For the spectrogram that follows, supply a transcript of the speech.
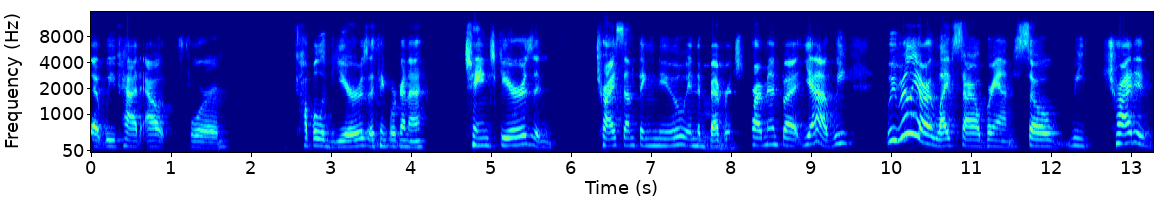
that we've had out for a couple of years. I think we're gonna change gears and try something new in the mm-hmm. beverage department. But yeah, we we really are a lifestyle brand. So we try to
